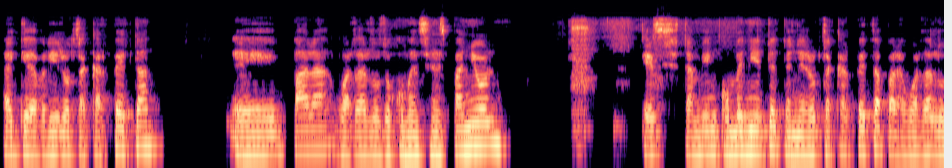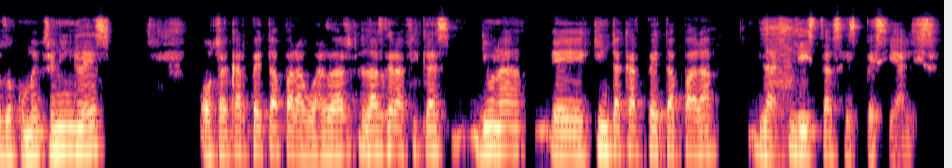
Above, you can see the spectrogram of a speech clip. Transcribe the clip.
Hay que abrir otra carpeta eh, para guardar los documentos en español es también conveniente tener otra carpeta para guardar los documentos en inglés, otra carpeta para guardar las gráficas y una eh, quinta carpeta para las listas especiales.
